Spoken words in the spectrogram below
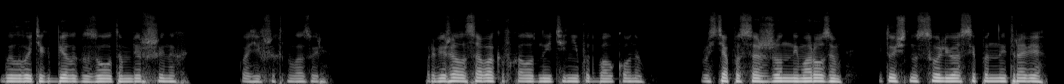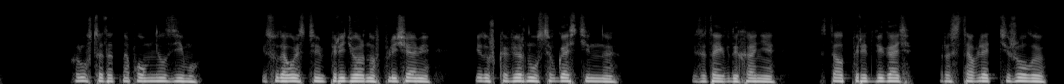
был в этих белых золотом вершинах, сквозивших на лазуре. Пробежала собака в холодной тени под балконом, хрустя по сожженной морозом и точно солью осыпанной траве. Хруст этот напомнил зиму, и с удовольствием передернув плечами, дедушка вернулся в гостиную и, затаив дыхание, стал передвигать, расставлять тяжелую,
